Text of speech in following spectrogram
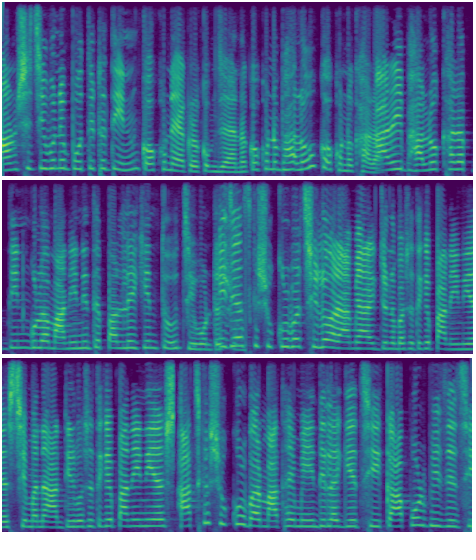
মানুষের জীবনে প্রতিটা দিন কখনো একরকম যায় না কখনো ভালো কখনো খারাপ। আর এই ভালো খারাপ দিনগুলো মানিয়ে নিতে পারলেই কিন্তু জীবনটা এই যে আজকে শুক্রবার ছিল আর আমি আরেকজনের বাসা থেকে পানি নিয়ে আসছি মানে আন্টির বাসা থেকে পানি নিয়ে আসছি আজকে শুক্রবার মাথায় মেহেন্দি লাগিয়েছি কাপড় ভিজেছি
